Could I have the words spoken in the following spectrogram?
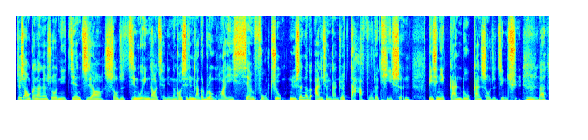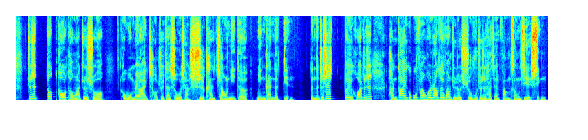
就像我跟男生说，你今天只要手指进入阴道前，你能够先去拿个润滑液先辅助，女生那个安全感就会大幅的提升，比起你干撸干手指进去，嗯那就是都沟通啊，就是说、哦我没有让你潮吹，但是我想试试看找你的敏感的点等等，就是对话，就是很大一个部分会让对方觉得舒服，就是他先放松戒心，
